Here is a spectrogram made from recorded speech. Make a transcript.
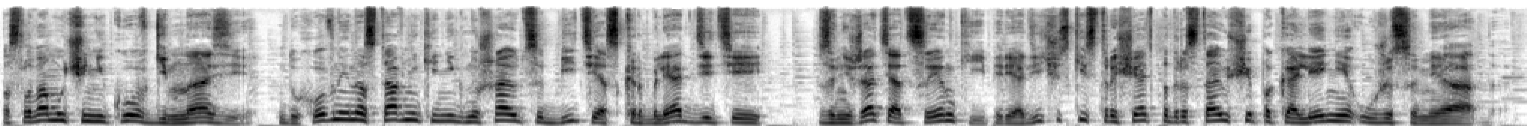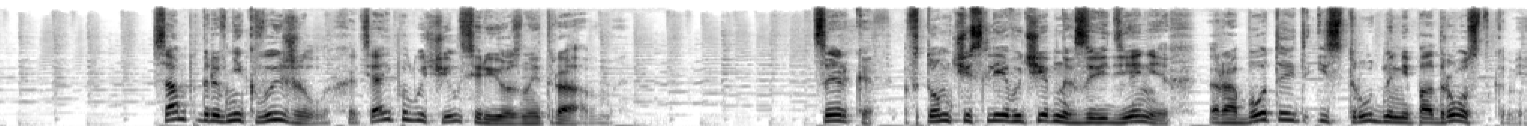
По словам учеников гимназии, духовные наставники не гнушаются бить и оскорблять детей, занижать оценки и периодически стращать подрастающее поколение ужасами ада. Сам подрывник выжил, хотя и получил серьезные травмы. Церковь, в том числе в учебных заведениях, работает и с трудными подростками,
